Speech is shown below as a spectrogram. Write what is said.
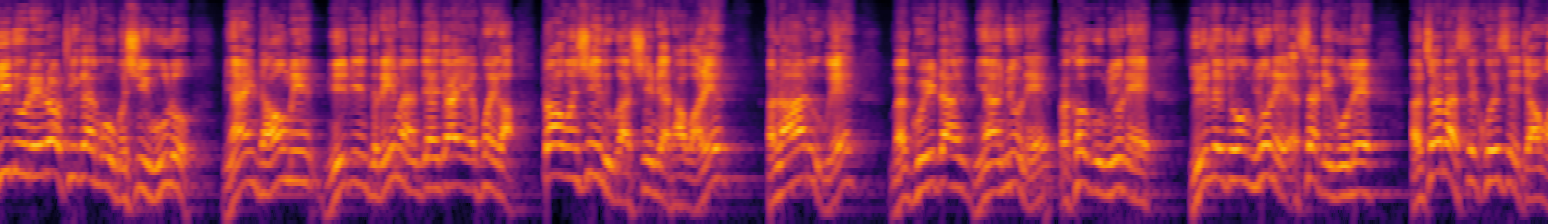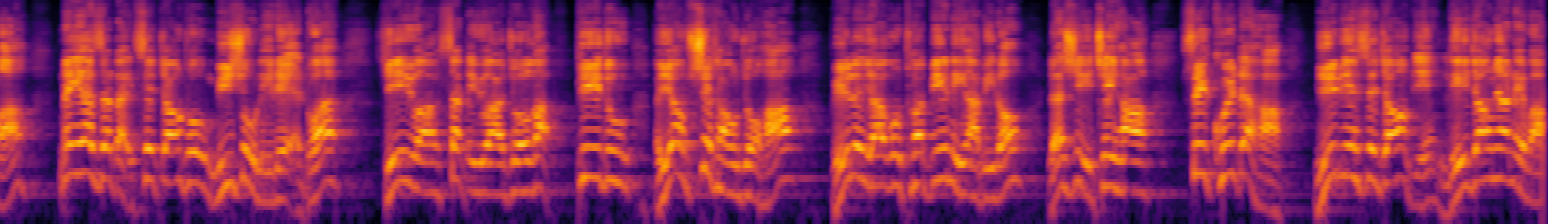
ပြည်သူတွေတော့ထိခိုက်မှုမရှိဘူးလို့မြိုင်တောင်မင်းမြေပြင်သတင်းမှန်ပြန်ကြားရေးအဖွဲ့ကတာဝန်ရှိသူကရှင်းပြထားပါတယ်အလားတူပဲမကွေးတိုင်းမြန်မြို့နယ်ပခုတ်ကူမြို့နယ်ရေစကြုံမြို့နယ်အဆက်တွေကိုလည်းအကြမ်းဖက်စစ်ခွေးစစ်ကြောင်းကနှစ်ရက်ဆက်တိုက်စစ်ကြောင်းထုံးမီးရှို့နေတဲ့အတွက် ဂျေးရွာဆက်တရွာကျော်ကပြည်သူအယောက်8000ကျော်ဟာဘေးလွတ်ရာကိုထွက်ပြေးနေရပြီးတော့လက်ရှိအချိန်ဟာစစ်ခွေးတပ်ဟာမြေပြင်စစ်ကြောင်းအပြင်လေကြောင်းများနဲ့ပါ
